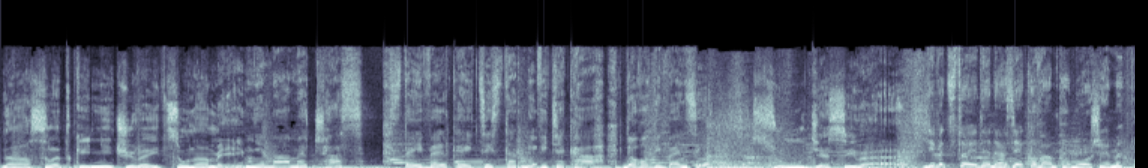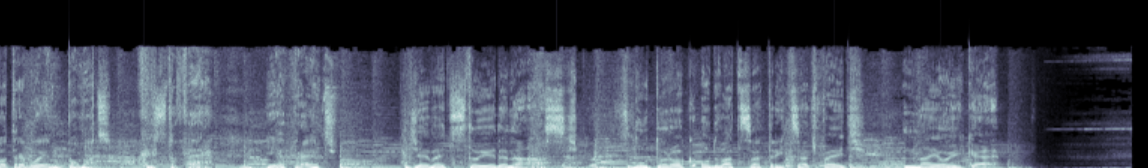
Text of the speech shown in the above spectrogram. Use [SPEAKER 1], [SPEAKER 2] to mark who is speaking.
[SPEAKER 1] Následky ničivej tsunami.
[SPEAKER 2] Nemáme čas. Z tej veľkej cisterny vyteká do vody benzín.
[SPEAKER 1] Sú desivé.
[SPEAKER 3] 911, ako vám pomôžem?
[SPEAKER 4] Potrebujem pomoc. Christopher, je preč.
[SPEAKER 1] 911. V útorok o 20.35 na Jojke.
